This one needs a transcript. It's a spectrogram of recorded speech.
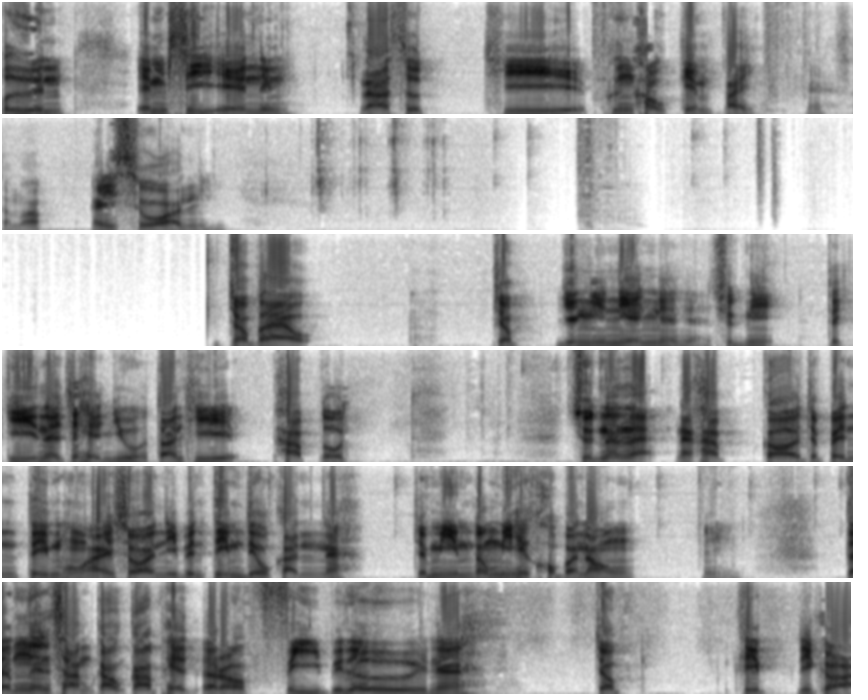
ปืน M4A1 ล่าสุดที่เพิ่งเข้าเกมไปสำหรับไอสวอนนี้จบแล้ว จบอย่างนี้เนี่ยเนี่ยเนี่ยชุดนี้ตะกี้น่าจะเห็นอยู่ตอนที่ภาพโหลด ชุดนั้นแหละนะครับ ก็จะเป็นธีมของไอซอนนี้เป็นธีมเดียวกันนะ จะมีมันต้องมีให้ครบอะน้องนี่เติมเงิน 399 เพชรเราฟรีไปเลยนะ จบคลิปดีกว่า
